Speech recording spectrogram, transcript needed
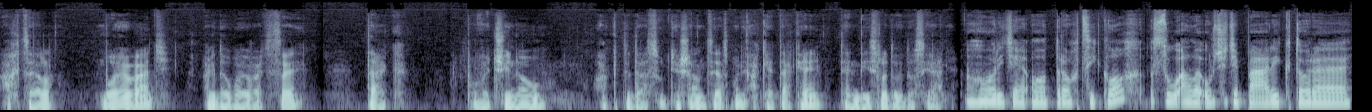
a chcel bojovať. A kto bojovať chce, tak poväčšinou ak teda sú tie šance aspoň aké také, ten výsledok dosiahne. Hovoríte o troch cykloch, sú ale určite páry, ktoré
